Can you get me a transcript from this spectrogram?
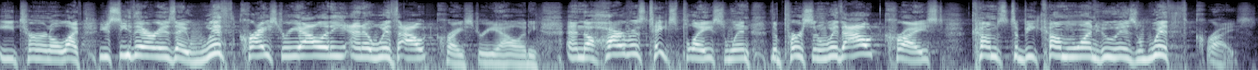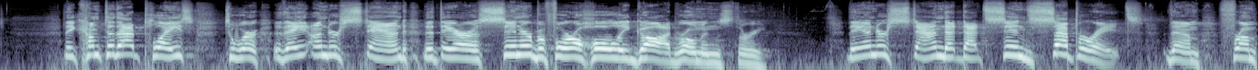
eternal life. You see, there is a with Christ reality and a without Christ reality. And the harvest takes place when the person without Christ comes to become one who is with Christ. They come to that place to where they understand that they are a sinner before a holy God, Romans 3. They understand that that sin separates them from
